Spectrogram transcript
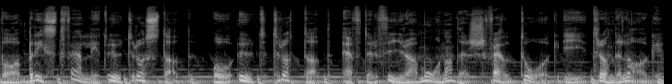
var bristfälligt utrustad och uttröttad efter fyra månaders fälttåg i Tröndelag.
